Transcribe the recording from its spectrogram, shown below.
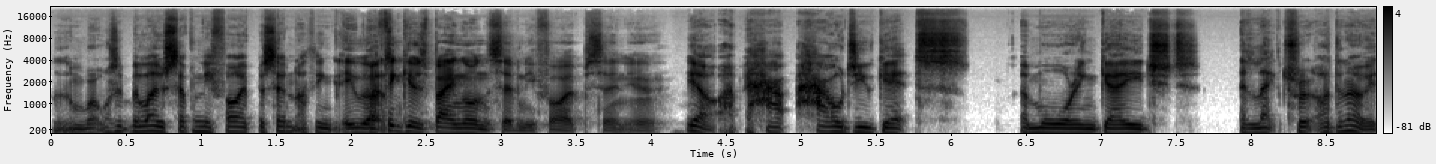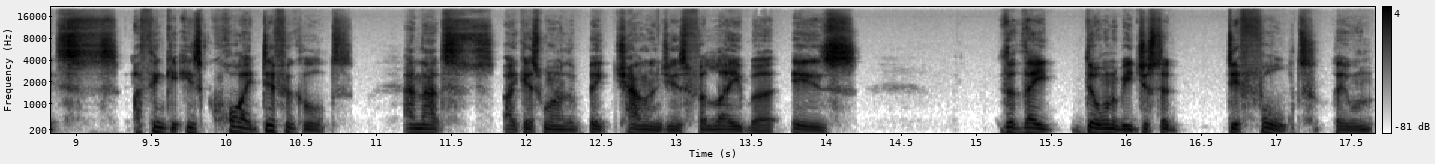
um, what was it below seventy five percent? I think. It, I think it was bang on seventy five percent. Yeah. Yeah. How how do you get a more engaged electorate? I don't know. It's I think it is quite difficult, and that's I guess one of the big challenges for Labour is that they don't want to be just a default. They want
